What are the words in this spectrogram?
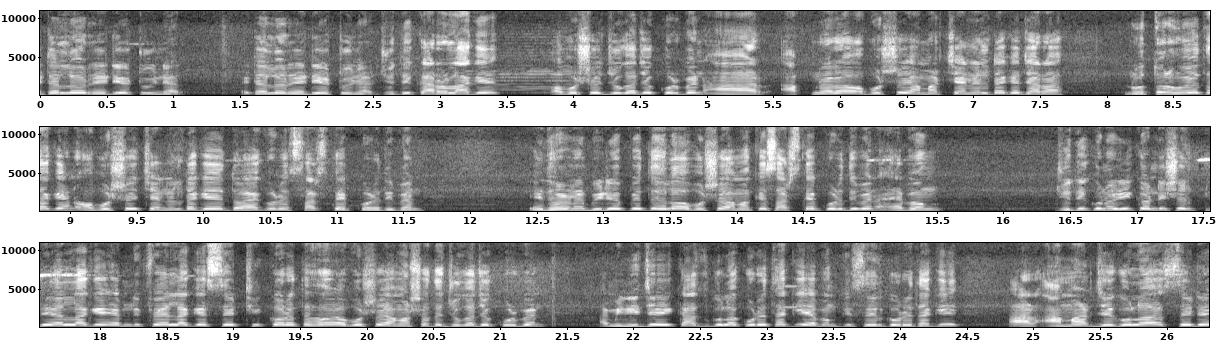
এটা হলো রেডিও টুইনার, এটা হলো রেডিও টুইনার। যদি কারও লাগে, অবশ্যই যোগাযোগ করবেন। আর আপনারা অবশ্যই আমার চ্যানেলটাকে যারা নতুন হয়ে থাকেন, অবশ্যই চ্যানেলটাকে দয়া করে সাবস্ক্রাইব করে দিবেন। এই ধরনের ভিডিও পেতে হলে অবশ্যই আমাকে সাবস্ক্রাইব করে দিবেন এবং যদি কোনো রিকন্ডিশন প্লেয়ার লাগে এমডিফায়ার লাগে সেট ঠিক করাতে হয়, অবশ্যই আমার সাথে যোগাযোগ করবেন। আমি নিজে এই কাজগুলো করে থাকি এবং কি সেল করে থাকি। আর আমার যেগুলো সেটে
